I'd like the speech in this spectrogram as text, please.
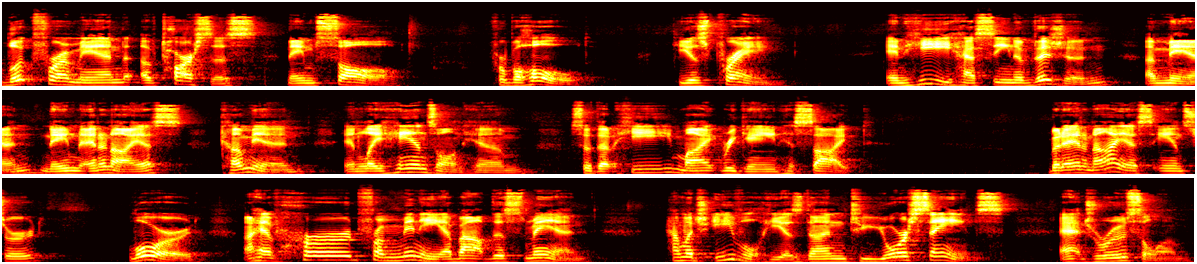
Look for a man of Tarsus named Saul, for behold, he is praying, and he has seen a vision, a man named Ananias come in and lay hands on him so that he might regain his sight. But Ananias answered, Lord, I have heard from many about this man, how much evil he has done to your saints at Jerusalem.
